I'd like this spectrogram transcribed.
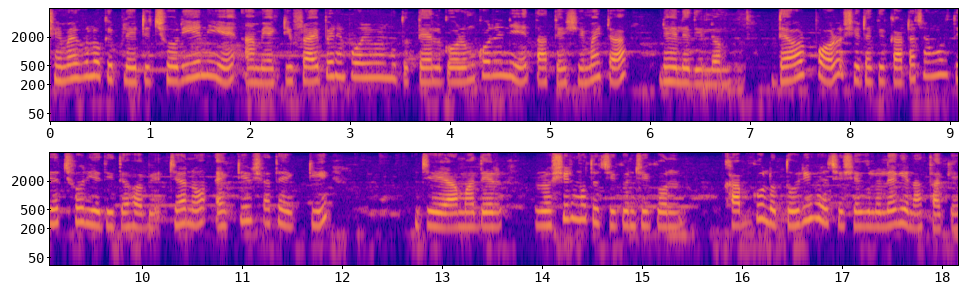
সেমাইগুলোকে প্লেটে ছড়িয়ে নিয়ে আমি একটি ফ্রাই প্যানে পরিমাণ মতো তেল গরম করে নিয়ে তাতে সেমাইটা ঢেলে দিলাম। দেওয়ার পর সেটাকে কাঁটা চামচ দিয়ে ছড়িয়ে দিতে হবে, যেন একটির সাথে একটি যে আমাদের রশির মতো চিকন চিকন খাপগুলো তৈরি হয়েছে সেগুলো লেগে না থাকে।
